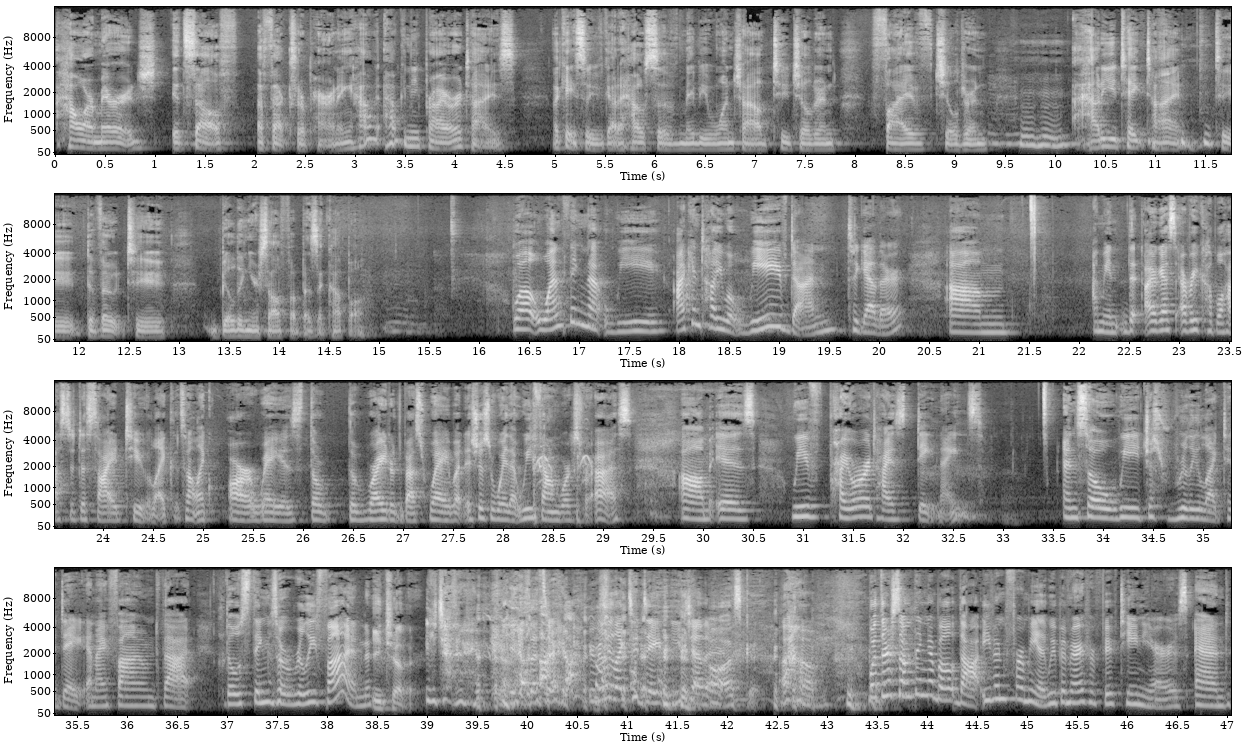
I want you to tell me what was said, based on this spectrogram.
how our marriage itself affects our parenting, how how can you prioritize? Okay, so you've got a house of maybe one child, two children, five children. How do you take time to devote to building yourself up as a couple? Well, one thing that we, I can tell you what we've done together. Um, I mean, th- I guess every couple has to decide too. Like, it's not like our way is the the right or the best way, but it's just a way that we found works for us. Um, is we've prioritized date nights. And so we just really like to date. And I found that those things are really fun. Each other. Each other. yeah, that's right. We really like to date each other. oh, that's good. Um, but there's something about that, even for me. Like, we've been married for 15 years, and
